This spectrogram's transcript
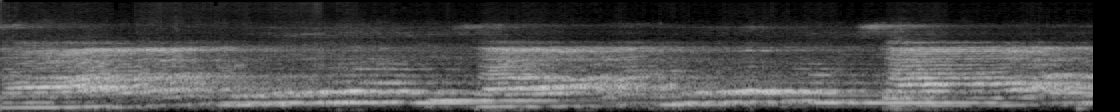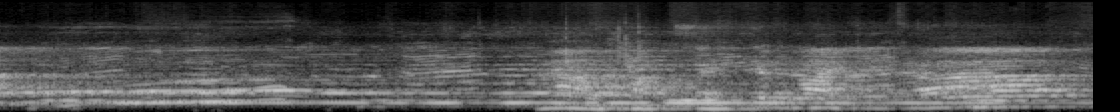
สาธุสาธุสาธุข้าวทำเสร็จเรียบร้อยนะครับ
